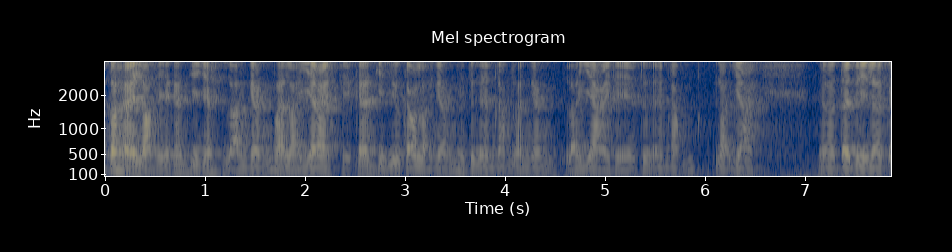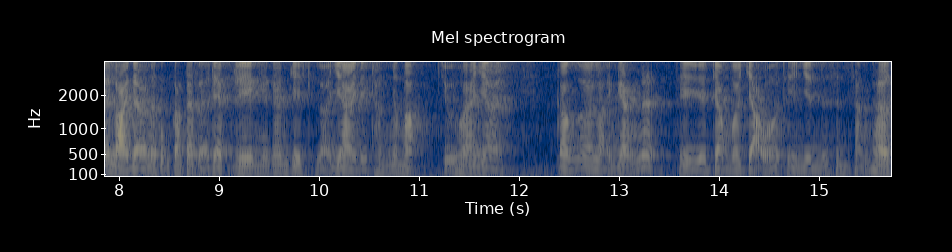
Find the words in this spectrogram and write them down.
có hai loại nha các anh chị nha loại ngắn và loại dài. Thì các anh chị yêu cầu loại ngắn thì tụi em đóng loại ngắn loại dài thì tụi em đóng loại dài. À, tại vì là cái loại nào nó cũng có cái vẻ đẹp riêng nha các anh chị. Loại dài thì thân nó mập chuỗi hoa dài. Còn ờ, loại ngắn á, thì trồng vào chậu á, thì nhìn nó xinh xắn hơn.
